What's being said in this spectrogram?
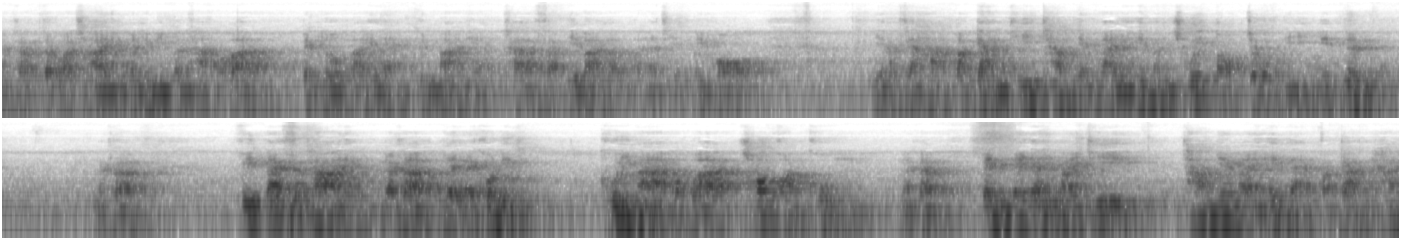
นะครับแต่ว่าใช่มันยังมีปัญหาว่าเป็นโรคร้ายแรงขึ้นมาเนี่ยค่ารักษาพยาบาลเรา นั้นอาจจะยังไม่พอ อยากจะหาประกันที่ทำยังไงให้มันช่วยตอบโจทย์นี้อีกนิดนึงนะครับฟีดแบ็กสุดท้ายนะครับ หลาย ๆ คนที่คุยมาบอกว่าชอบความคุ้มนะครับ เป็นไปได้ไหมที่ทำยังไงให้แบบประกันให้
